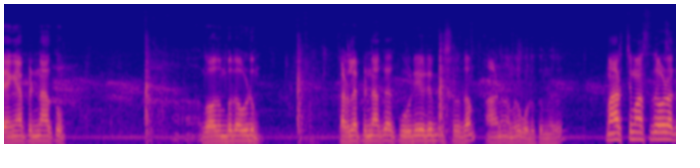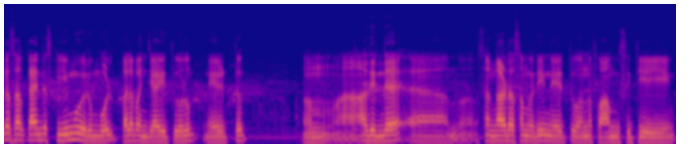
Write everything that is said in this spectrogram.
തേങ്ങാപ്പിണ്ണാക്കും ആ, ഗോതമ്പ് തവിടും കടലപ്പിണ്ണാക്ക് കൂടിയൊരു മിശ്രിതം ആണ് നമ്മൾ കൊടുക്കുന്നത്. മാർച്ച് മാസത്തോടൊക്കെ സർക്കാരിന്റെ സ്കീം വരുമ്പോൾ പല പഞ്ചായത്തുകളും നേരിട്ട് അതിന്റെ സംഘാടക സമിതി നേരിട്ട് വന്ന് ഫാം വിസിറ്റ് ചെയ്യുകയും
